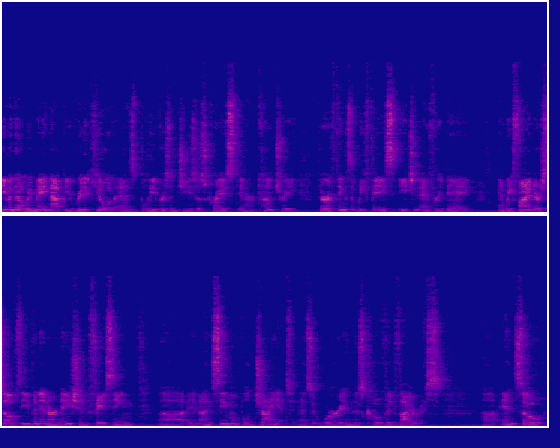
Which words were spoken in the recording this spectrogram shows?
even though we may not be ridiculed as believers in Jesus Christ in our country, there are things that we face each and every day and we find ourselves, even in our nation, facing uh, an unseemable giant, as it were, in this COVID virus. Uh, and so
